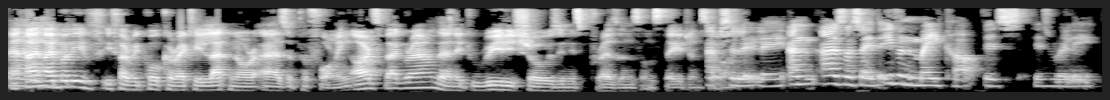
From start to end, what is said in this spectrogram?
Um, I, I believe, if I recall correctly, Latnor has a performing arts background, and it really shows in his presence on stage and so on. Absolutely. And as I say, the- even the makeup is is really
